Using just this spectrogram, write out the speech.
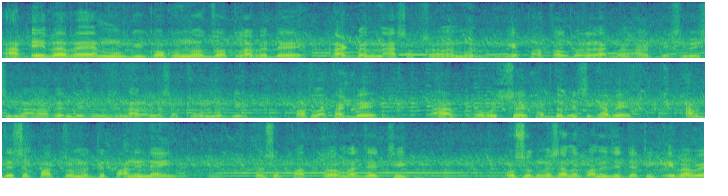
আর এইভাবে মুরগি কখনো জটলা বেঁধে রাখবেন না। সবসময় মুরগিকে পাতল করে রাখবেন। আর বেশি বেশি নাড়াবেন। বেশি বেশি নাড়ালে সবসময় মুরগি পাতলা থাকবে। আর অবশ্যই খাদ্য বেশি খাবে। আর যেসব পাত্রর মধ্যে পানি নেই, ওইসব পাত্রর মাঝে ঠিক ওষুধ মেশানো পানি যেটা ঠিক এইভাবে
